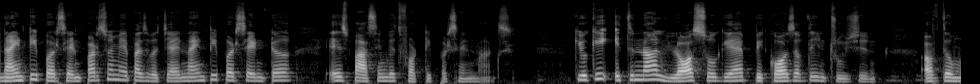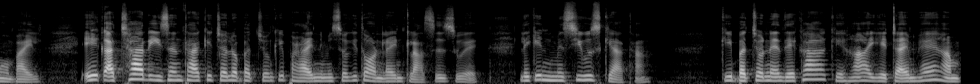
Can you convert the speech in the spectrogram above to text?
90 परसेंट परसों मेरे पास बच्चा है 90 percent is passing with 40 percent marks क्योंकि इतना लॉस हो गया है because of the intrusion of the mobile एक अच्छा रीज़न था कि चलो बच्चों की पढ़ाई नहीं मिस होगी तो ऑनलाइन क्लासेस हुए। लेकिन मिसयूज़ क्या था? कि बच्चों ने देखा कि हाँ ये टाइम है, हम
